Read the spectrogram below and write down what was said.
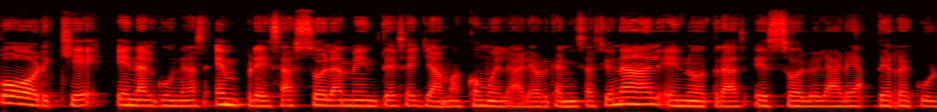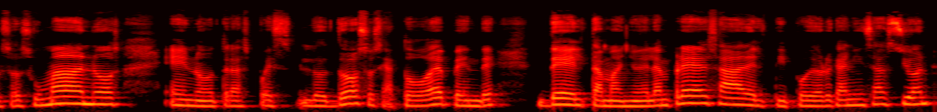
porque en algunas empresas solamente se llama como el área organizacional, en otras es solo el área de recursos humanos, en otras pues los dos, o sea, todo depende del tamaño de la empresa, del tipo de organización,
